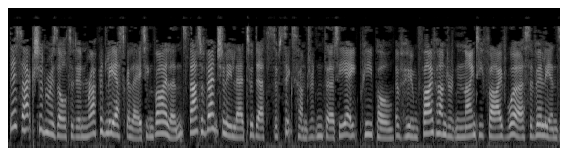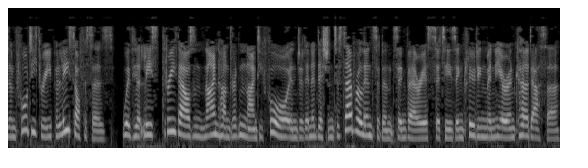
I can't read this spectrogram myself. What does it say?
This action resulted in rapidly escalating violence that eventually led to deaths of 638 people, of whom 595 were civilians and 43 police officers with at least 3,994 injured in addition to several incidents in various cities including Minya and Kerdasa.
